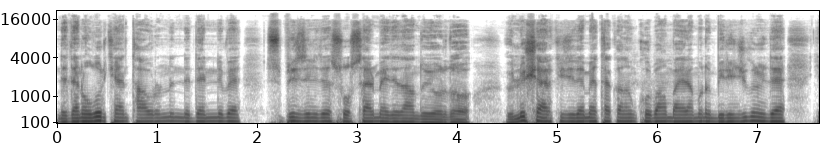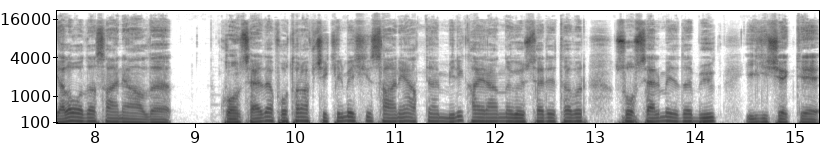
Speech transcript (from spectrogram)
neden olurken tavrının nedenini ve sürprizini de sosyal medyadan duyurdu. Ünlü şarkıcı Demet Akalın Kurban Bayramı'nın birinci gününde Yalova'da sahne aldı. Konserde fotoğraf çekilmek için sahneye atlayan minik hayranına gösterdiği tavır sosyal medyada büyük ilgi çekti.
